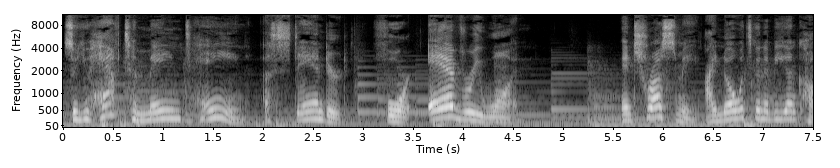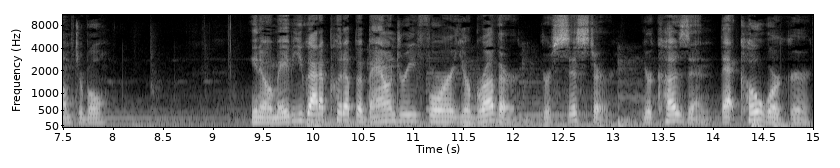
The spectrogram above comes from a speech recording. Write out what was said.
So you have to maintain a standard for everyone. And trust me, I know it's going to be uncomfortable. You know, maybe you got to put up a boundary for your brother, your sister, your cousin, that coworker.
